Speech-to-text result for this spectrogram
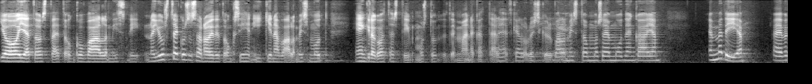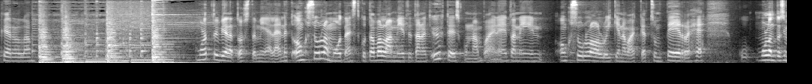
Joo, ja tosta, että onko valmis, niin no just se, kun sä sanoit, että onko siihen ikinä valmis, mutta henkilökohtaisesti musta tuntuu, että en mä ainakaan tällä hetkellä olisi kyllä valmis tommoseen muutenkaan, ja en mä tiedä, päivä kerrallaan. Mulle tuli vielä tuosta mieleen, että onko sulla muuten, sit kun tavallaan mietitään nyt yhteiskunnan paineita, niin onko sulla ollut ikinä vaikka, että sun perhe, kun mulla on tosi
